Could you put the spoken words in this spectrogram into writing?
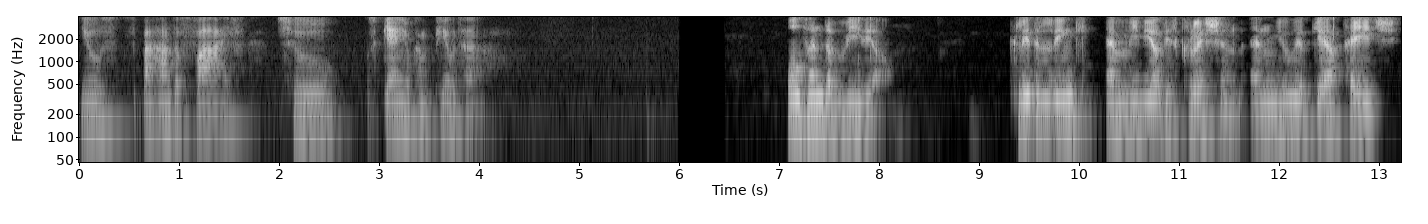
use Spy Hunter 5 to scan your computer. Open the video. Click the link and video description and you will get a page.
